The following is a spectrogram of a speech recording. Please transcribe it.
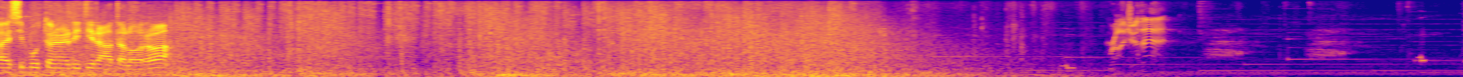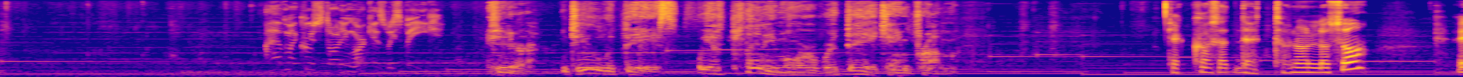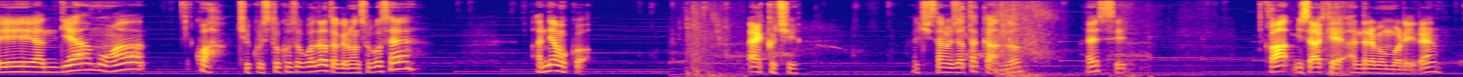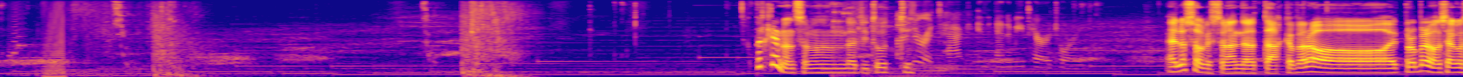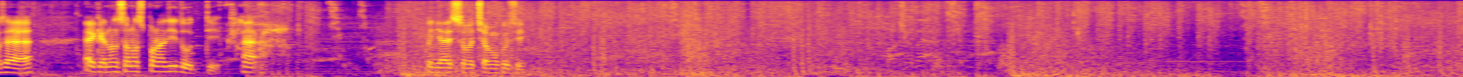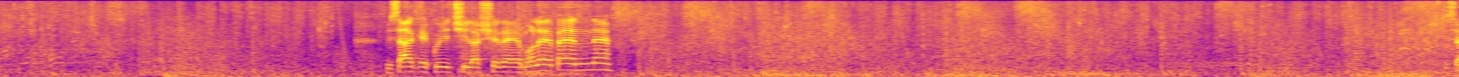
Vai, si buttano in ritirata loro, va. Che cosa ha detto? Non lo so. E andiamo a... Qua, c'è questo coso quadrato che non so cos'è. Andiamo qua. Eccoci. E ci stanno già attaccando? Eh sì. Qua mi sa che andremo a morire. Perché non sono andati tutti? Eh, lo so che sono under attack, però il problema, sai cos'è? È che non sono spawnati tutti. Eh. Quindi adesso facciamo così. Mi sa che qui ci lasceremo le penne.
